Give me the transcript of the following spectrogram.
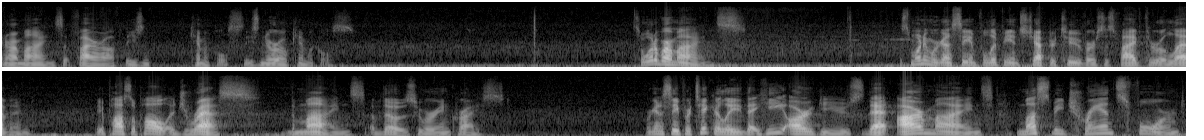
in our minds that fire off these chemicals, these neurochemicals. So, what of our minds? This morning we're going to see in Philippians chapter 2, verses 5 through 11, the Apostle Paul address the minds of those who are in Christ we're going to see particularly that he argues that our minds must be transformed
